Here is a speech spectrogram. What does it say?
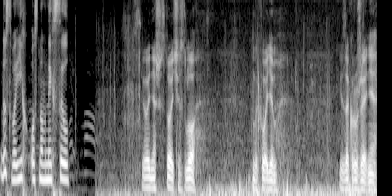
до своїх основних сил. Сегодня 6 число. Выходим из окружения.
